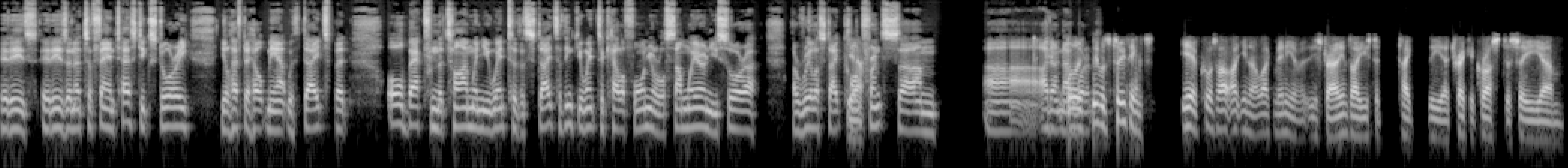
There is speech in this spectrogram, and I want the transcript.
It is, it is, and it's a fantastic story. You'll have to help me out with dates, but all back from the time when you went to the States, I think you went to California or somewhere and you saw a, a real estate conference. Yeah. Um, uh, I don't know well, what it, there was two things. Yeah, of course. I, you know, like many of the Australians, I used to take the uh, trek across to see um,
